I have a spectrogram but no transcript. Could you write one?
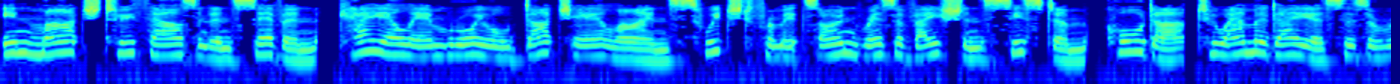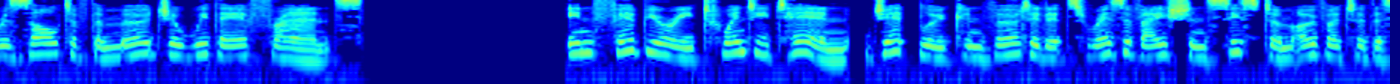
In March 2007, KLM Royal Dutch Airlines switched from its own reservations system to Amadeus as a result of the merger with Air France. In February 2010, JetBlue converted its reservation system over to the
